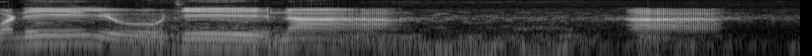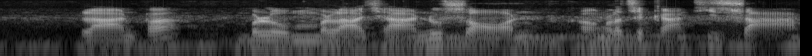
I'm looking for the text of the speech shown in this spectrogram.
วันนี้อยู่ที่หน้าลานพระบรมราชานุสรของรัชกาลที่สาม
